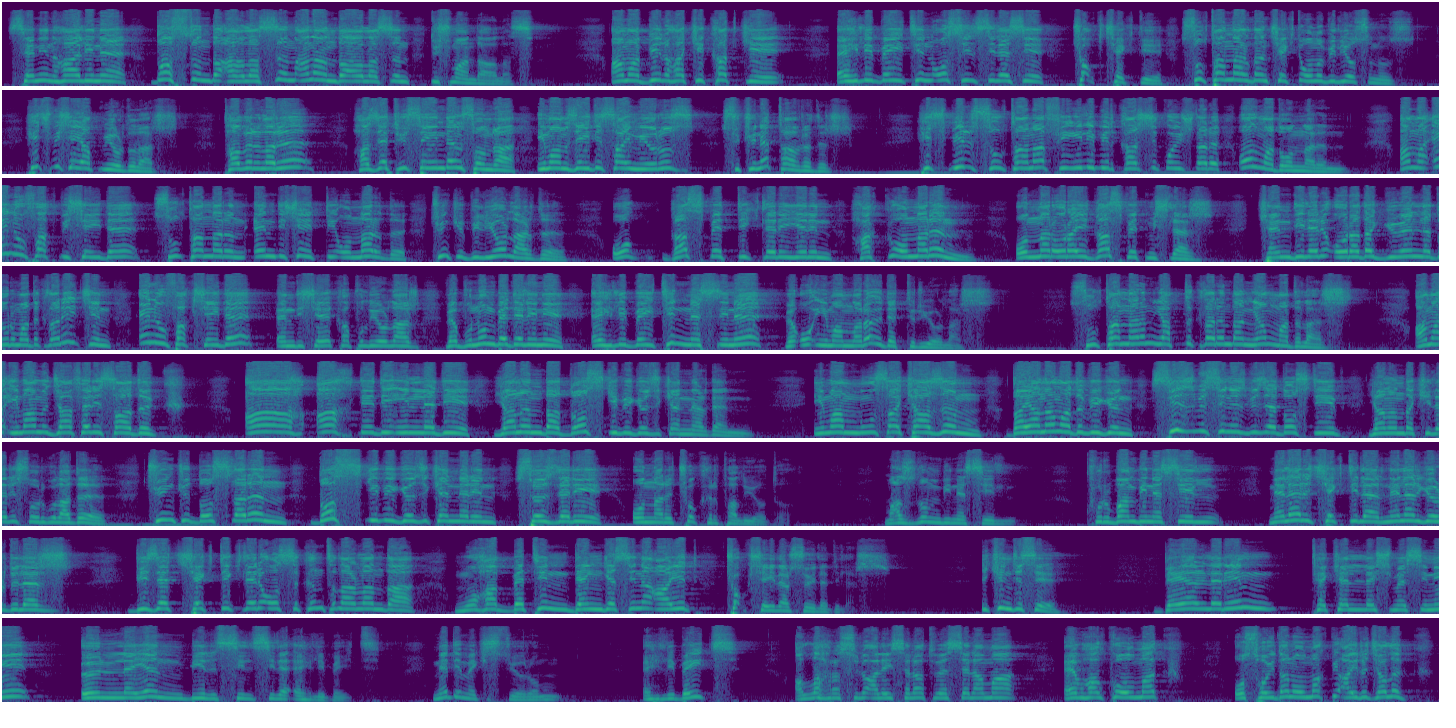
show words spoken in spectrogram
senin haline dostun da ağlasın anan da ağlasın düşman da ağlasın ama bir hakikat ki Ehli beytin o silsilesi çok çekti. Sultanlardan çekti onu biliyorsunuz. Hiçbir şey yapmıyordular. Tavırları Hazreti Hüseyin'den sonra İmam Zeyd'i saymıyoruz. Sükunet tavrıdır. Hiçbir sultana fiili bir karşı koyuşları olmadı onların. Ama en ufak bir şeyde sultanların endişe ettiği onlardı. Çünkü biliyorlardı o gasp ettikleri yerin hakkı onların. Onlar orayı gasp etmişler. Kendileri orada güvenle durmadıkları için en ufak şeyde endişeye kapılıyorlar ve bunun bedelini ehli beytin nesline ve o imamlara ödettiriyorlar. Sultanların yaptıklarından yanmadılar. Ama İmam Cafer-i Sadık ah ah dedi inledi yanında dost gibi gözükenlerden. İmam Musa Kazım dayanamadı bir gün siz misiniz bize dost deyip yanındakileri sorguladı. Çünkü dostların dost gibi gözükenlerin sözleri onları çok hırpalıyordu. Mazlum bir nesil, kurban bir nesil neler çektiler neler gördüler. Bize çektikleri o sıkıntılarla da muhabbetin dengesine ait çok şeyler söylediler. İkincisi değerlerin tekelleşmesini önleyen bir silsile ehli beyt. Ne demek istiyorum? Ehli beyt Allah Resulü aleyhissalatü vesselama ev halkı olmak, o soydan olmak bir ayrıcalık.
